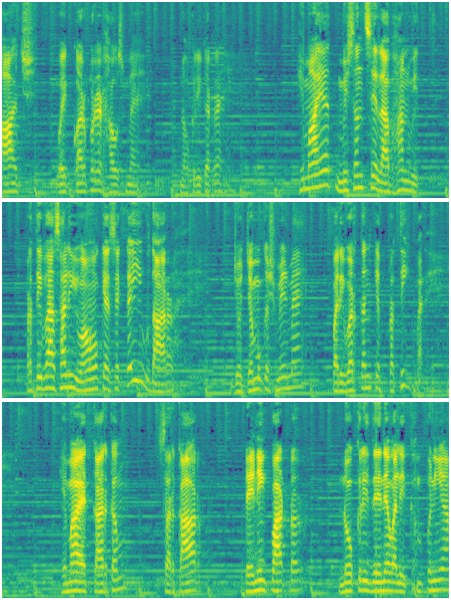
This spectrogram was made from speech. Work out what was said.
आज वो एक कॉरपोरेट हाउस में नौकरी कर रहे हैं। हिमायत मिशन से लाभान्वित प्रतिभाशाली युवाओं के ऐसे कई उदाहरण हैं, जो जम्मू कश्मीर में परिवर्तन के प्रतीक बने हैं। हिमायत कार्यक्रम, सरकार, ट्रेनिंग पार्टनर, नौकरी देने वाली कंपनियाँ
